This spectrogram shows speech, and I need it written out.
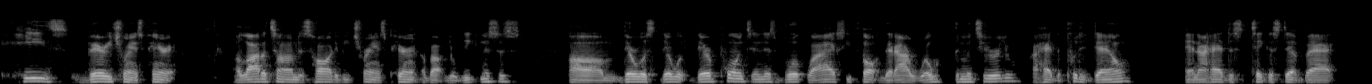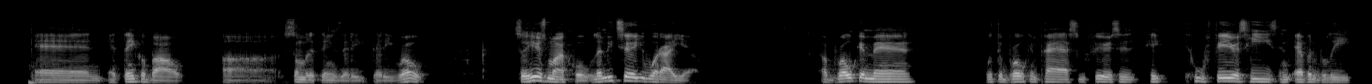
he's very transparent. A lot of times it's hard to be transparent about your weaknesses. Um, there was there were there are points in this book where I actually thought that I wrote the material. I had to put it down, and I had to take a step back and and think about uh, some of the things that he that he wrote. So here's my quote. Let me tell you what I am. A broken man with a broken past who fears his, he, who fears he's inevitably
